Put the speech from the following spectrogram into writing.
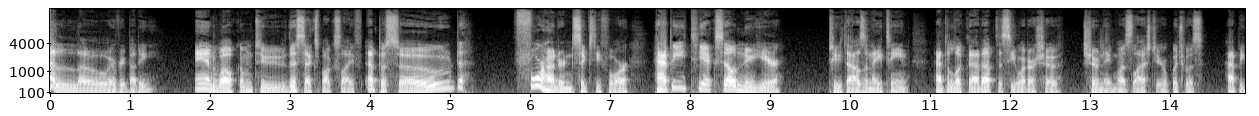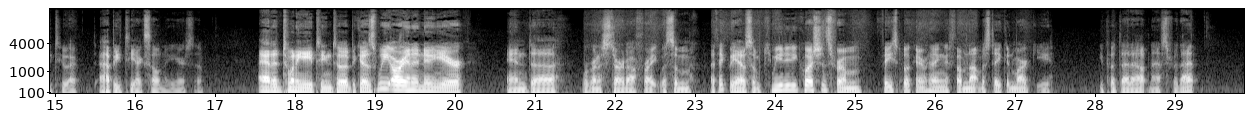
Hello, everybody, and welcome to this Xbox Life episode 464. Happy TXL New Year 2018. Had to look that up to see what our show show name was last year, which was Happy to Happy TXL New Year. So added 2018 to it because we are in a new year, and uh, we're going to start off right with some. I think we have some community questions from Facebook and everything. If I'm not mistaken, Mark, you you put that out and asked for that.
